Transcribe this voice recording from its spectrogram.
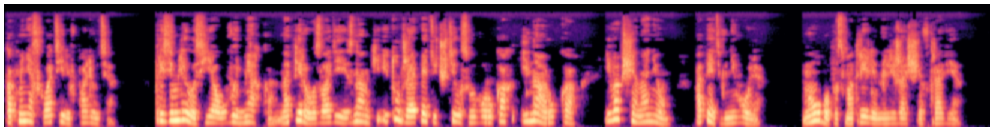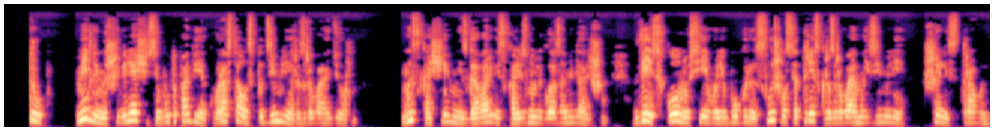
как меня схватили в полете. Приземлилась я, увы, мягко, на первого злодея изнанки, и тут же опять очутилась в его руках и на руках, и вообще на нем, опять в неволе. Мы оба посмотрели на лежащее в траве. Труп, медленно шевелящийся, будто побег, вырастал из-под земли, разрывая дерн. Мы с Кощеем, не сговариваясь, скользнули глазами дальше. Весь склон усеивали бугры, слышался треск разрываемой земли, шелест травы.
